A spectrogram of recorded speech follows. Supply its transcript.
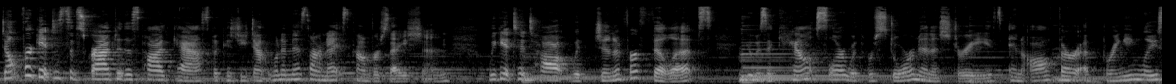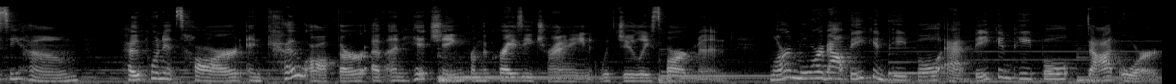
Don't forget to subscribe to this podcast because you don't want to miss our next conversation. We get to talk with Jennifer Phillips, who is a counselor with Restore Ministries and author of Bringing Lucy Home, Hope When It's Hard, and co author of Unhitching from the Crazy Train with Julie Spargman. Learn more about Beacon People at beaconpeople.org.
